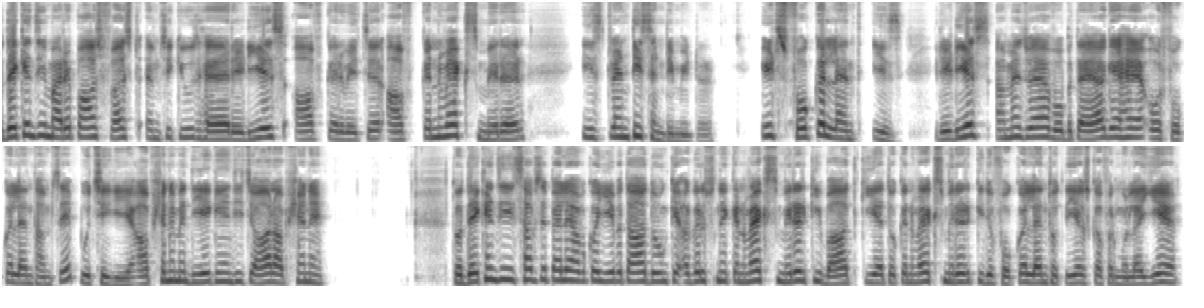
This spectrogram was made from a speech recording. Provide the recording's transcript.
तो देखें जी, हमारे पास फ़र्स्ट एम है radius of curvature of convex mirror is twenty centimeter its focal length is radius हमें जो है वो बताया गया है और फोकल लेंथ हमसे पूछी गई है। ऑप्शन हमें दिए गए हैं जी, चार ऑप्शन हैं। तो देखें जी, सबसे पहले आपको ये बता दूँ कि अगर उसने कन्वेक्स मिरर की बात की है तो कन्वेक्स मिरर की जो फोकल लेंथ होती है, उसका फार्मूला ये है।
